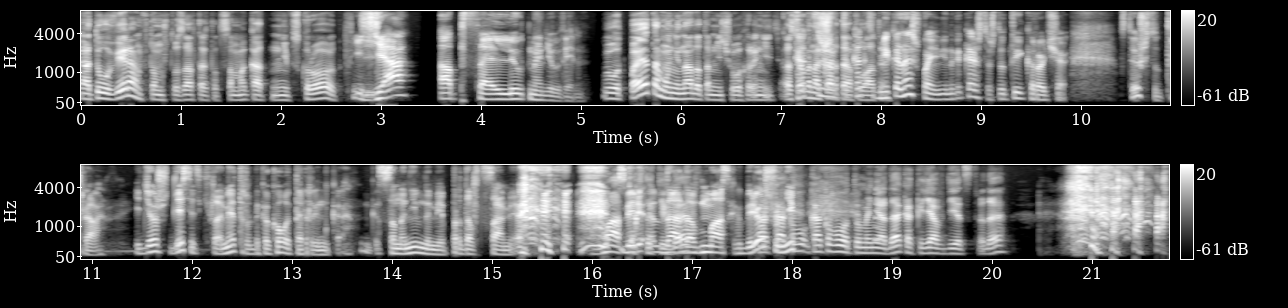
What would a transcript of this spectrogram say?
А ты уверен в том, что завтра этот самокат не вскроют? Я абсолютно не уверен. Вот поэтому не надо там ничего хранить. Особенно Как ты же- карты ты как- оплаты. Мне, Вань, иногда кажется, что ты, короче, встаешь с утра, идешь 10 километров до какого-то рынка с анонимными продавцами. В масках Берё- таких, да, да? да, в масках. Берешь как, у них... как, как вот у меня, да, как я в детстве, да?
